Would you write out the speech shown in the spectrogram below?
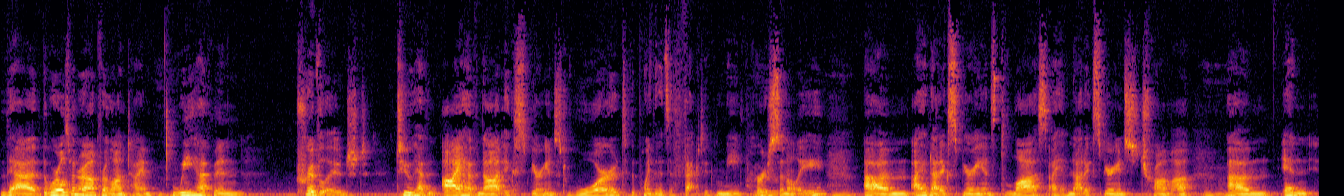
that the world's been around for a long time. We have been privileged to have. I have not experienced war to the point that it's affected me personally. Um, I have not experienced loss. I have not experienced trauma. Um, and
